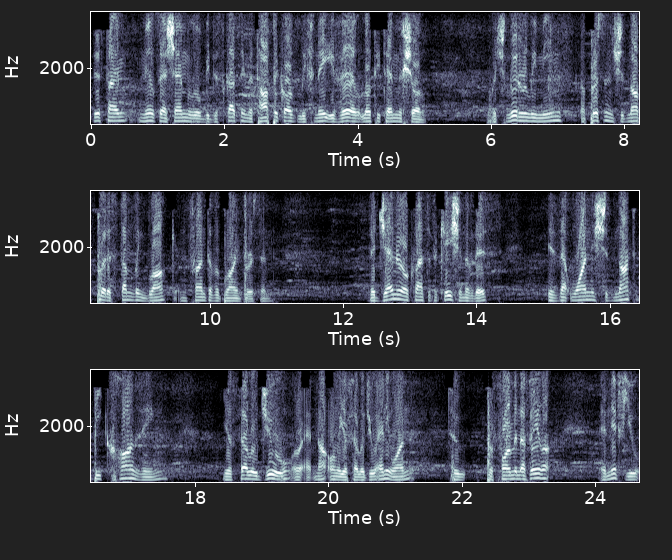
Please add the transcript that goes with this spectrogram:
This time, Mirza Hashem, will be discussing the topic of Lifnei Iver Lo Titen which literally means a person should not put a stumbling block in front of a blind person. The general classification of this is that one should not be causing your fellow Jew, or not only your fellow Jew, anyone, to perform an Avera and if you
